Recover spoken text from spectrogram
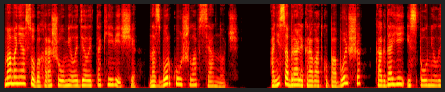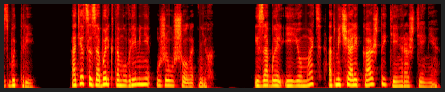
Мама не особо хорошо умела делать такие вещи, на сборку ушла вся ночь. Они собрали кроватку побольше, когда ей исполнилось бы три. Отец Изабель к тому времени уже ушел от них. Изабель и ее мать отмечали каждый день рождения.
